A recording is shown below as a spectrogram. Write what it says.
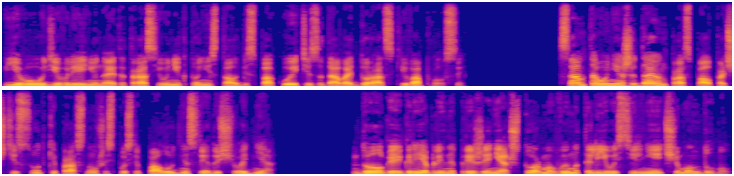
К его удивлению, на этот раз его никто не стал беспокоить и задавать дурацкие вопросы. Сам того не ожидая, он проспал почти сутки, проснувшись после полудня следующего дня. Долгая гребля и напряжение от шторма вымотали его сильнее, чем он думал.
